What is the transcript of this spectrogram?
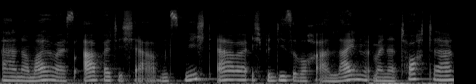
Äh, normalerweise arbeite ich ja abends nicht, aber ich bin diese Woche allein mit meiner Tochter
